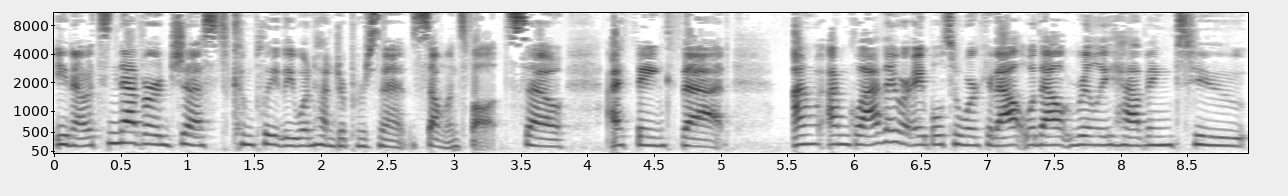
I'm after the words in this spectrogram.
you know it's never just completely 100% someone's fault. So I think that. I'm, I'm glad they were able to work it out without really having to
